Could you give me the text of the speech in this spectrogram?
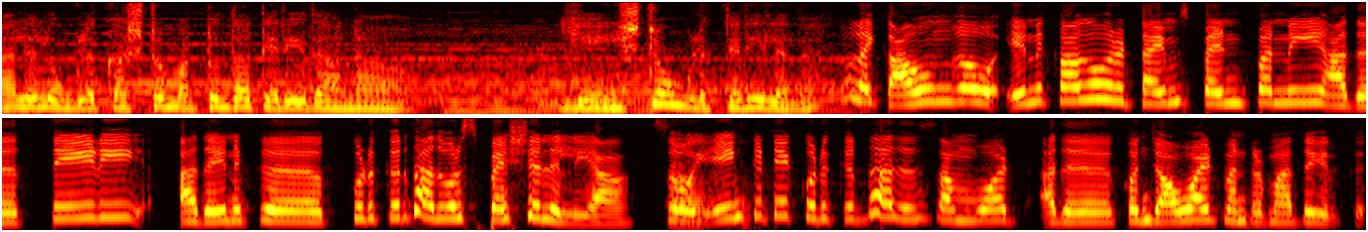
வேலையில உங்களுக்கு கஷ்டம் மட்டும்தான் தெரியுது ஆனா என் இஷ்டம் உங்களுக்கு தெரியலல லைக் அவங்க எனக்காக ஒரு டைம் ஸ்பெண்ட் பண்ணி அதை தேடி அதை எனக்கு கொடுக்கறது அது ஒரு ஸ்பெஷல் இல்லையா? ஸோ என்கிட்டே கொடுக்கறது அது சம்வாட் அது கொஞ்சம் அவாய்ட் பண்ற மாதிரி இருக்கு.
